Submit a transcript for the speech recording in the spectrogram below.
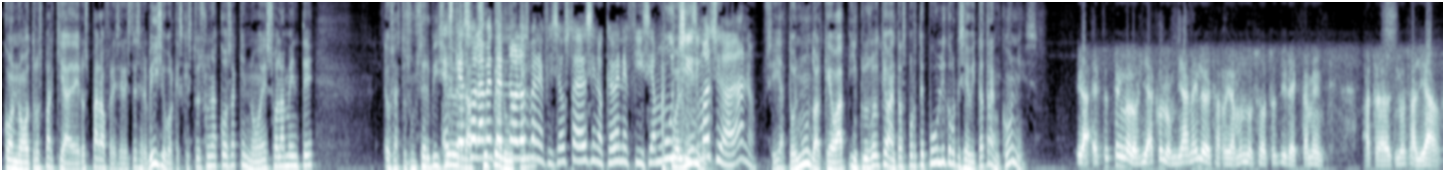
con otros parqueaderos para ofrecer este servicio, porque es que esto es una cosa que no es solamente, o sea, esto es un servicio Es de que verdad solamente no los beneficia a ustedes, sino que beneficia muchísimo al ciudadano. Sí, a todo el mundo, al que va, incluso al que va en transporte público, porque se evita trancones. Mira, esto es tecnología colombiana y lo desarrollamos nosotros directamente a través de unos aliados.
